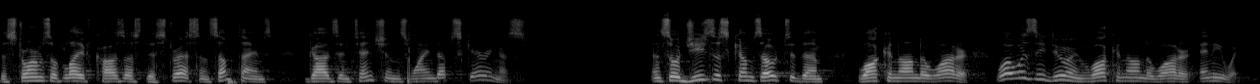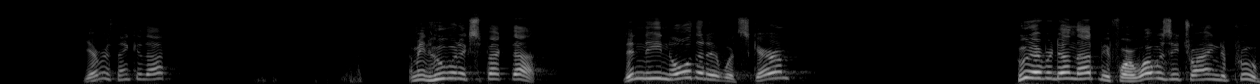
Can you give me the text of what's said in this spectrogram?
The storms of life cause us distress, and sometimes God's intentions wind up scaring us. And so Jesus comes out to them walking on the water. What was he doing walking on the water anyway? You ever think of that? I mean, who would expect that? Didn't he know that it would scare him? Who'd ever done that before? What was he trying to prove?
